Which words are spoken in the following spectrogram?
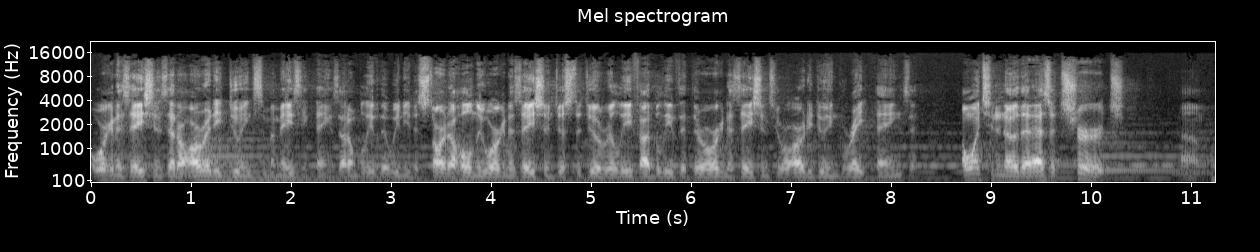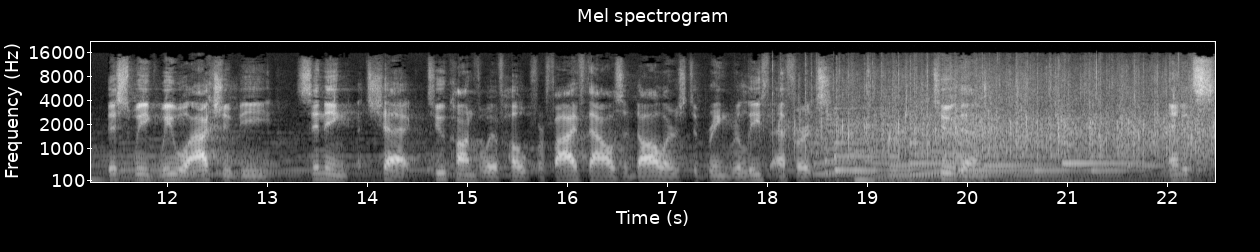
organizations that are already doing some amazing things. I don't believe that we need to start a whole new organization just to do a relief. I believe that there are organizations who are already doing great things. And I want you to know that as a church, um, this week we will actually be sending a check to Convoy of Hope for $5,000 to bring relief efforts to them. And it's,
